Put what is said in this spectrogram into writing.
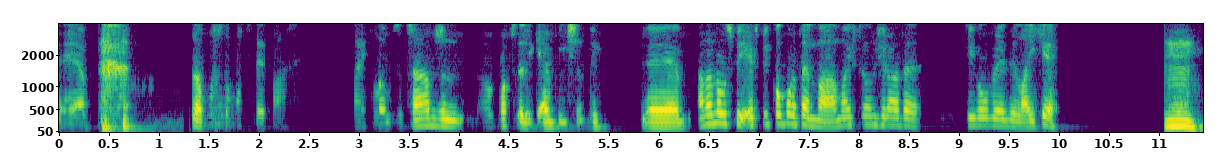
Um, I watched, I watched it back like loads of times, and I watched it again recently. Um, I don't know, it's, be, it's become one of them Marmite films, you know, that people really like it, Mm,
